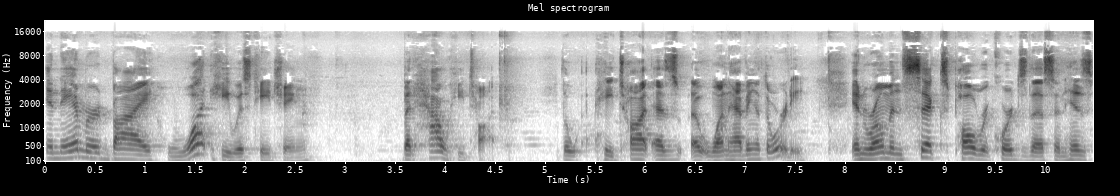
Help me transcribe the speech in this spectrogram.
enamored by what he was teaching, but how he taught. The, he taught as uh, one having authority. In Romans 6, Paul records this in his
